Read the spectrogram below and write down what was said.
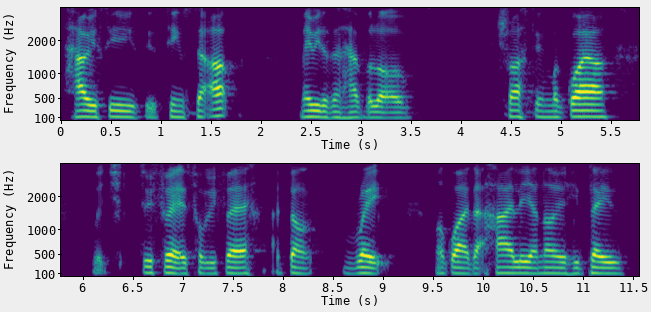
how he sees his team set up. Maybe he doesn't have a lot of trust in maguire which to be fair is probably fair. I don't rate maguire that highly. I know he plays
